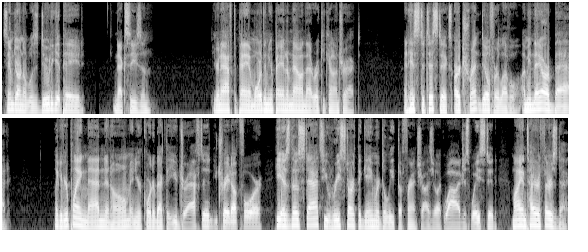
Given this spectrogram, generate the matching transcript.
Sam Darnold was due to get paid next season. You're going to have to pay him more than you're paying him now on that rookie contract. And his statistics are Trent Dilfer level. I mean, they are bad. Like if you're playing Madden at home and your quarterback that you drafted, you trade up for, he has those stats, you restart the game or delete the franchise. You're like, wow, I just wasted my entire Thursday.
